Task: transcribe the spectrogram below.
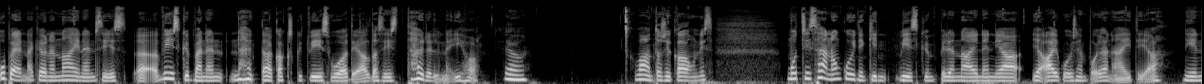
upean näköinen nainen, siis äh, 50 näyttää 25-vuotiaalta, siis täydellinen iho. Joo. Vaan tosi kaunis. Mutta siis hän on kuitenkin 50 nainen ja, ja aikuisen pojan äiti. Ja, niin,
